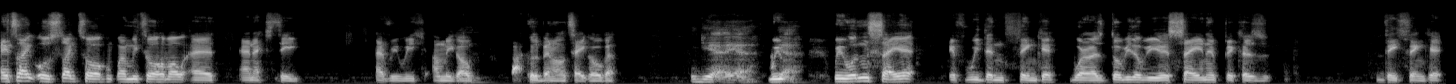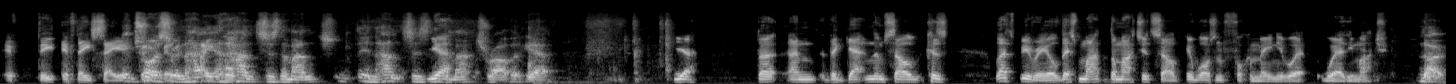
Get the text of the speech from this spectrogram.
it's like us like talking when we talk about uh, NXT every week and we go that could have been on a takeover. Yeah, yeah. We- yeah. We wouldn't say it if we didn't think it, whereas WWE is saying it because they think it. If they if they say it, It tries to enha- enhances the match, enhances Yeah. the match rather. Yeah, that and they're getting themselves because let's be real, this match, the match itself, it wasn't fucking mania worthy match. no.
